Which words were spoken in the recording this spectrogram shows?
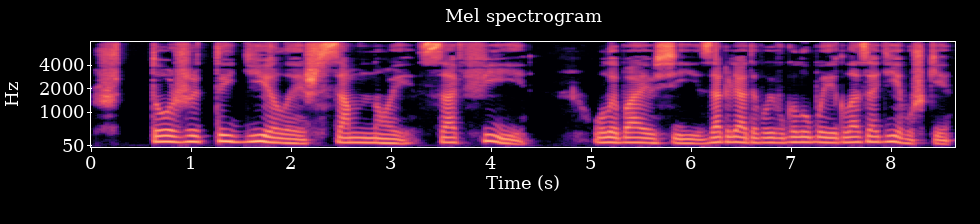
Что же ты делаешь со мной, София? Улыбаюсь и заглядываю в голубые глаза девушки.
